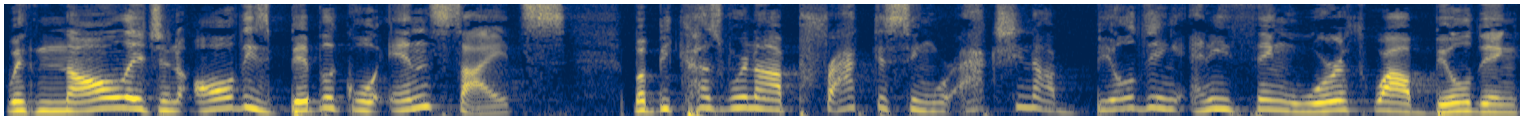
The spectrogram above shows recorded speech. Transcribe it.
with knowledge and all these biblical insights. But because we're not practicing, we're actually not building anything worthwhile building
